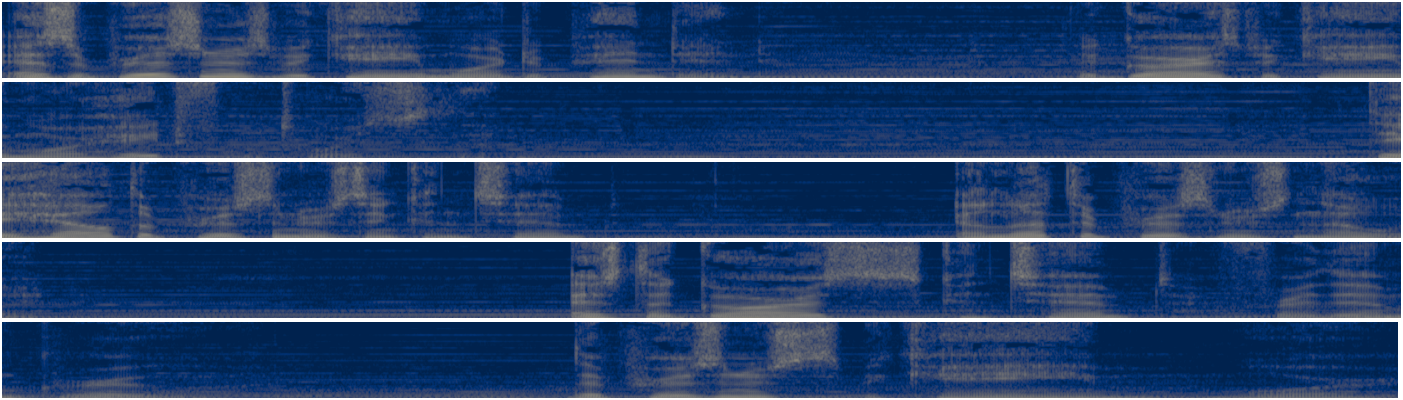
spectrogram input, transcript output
As the prisoners became more dependent, the guards became more hateful towards them. They held the prisoners in contempt and let the prisoners know it. As the guards' contempt for them grew, the prisoners became more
